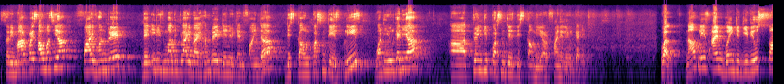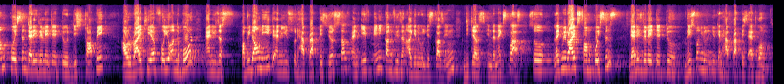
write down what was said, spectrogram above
sorry mark price how much here? 500 then it is multiplied by 100 then you can find the discount percentage please. What you will get here? Uh, 20 percentage discount here. Finally you will get it. Well now please i am going to give you some question that is related to this topic. I will write here for you on the board and you just copy down it and you should have practiced yourself. And if any confusion again we will discuss in details in the next class. So let me write some questions that is related to this one you, you can have practice at home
